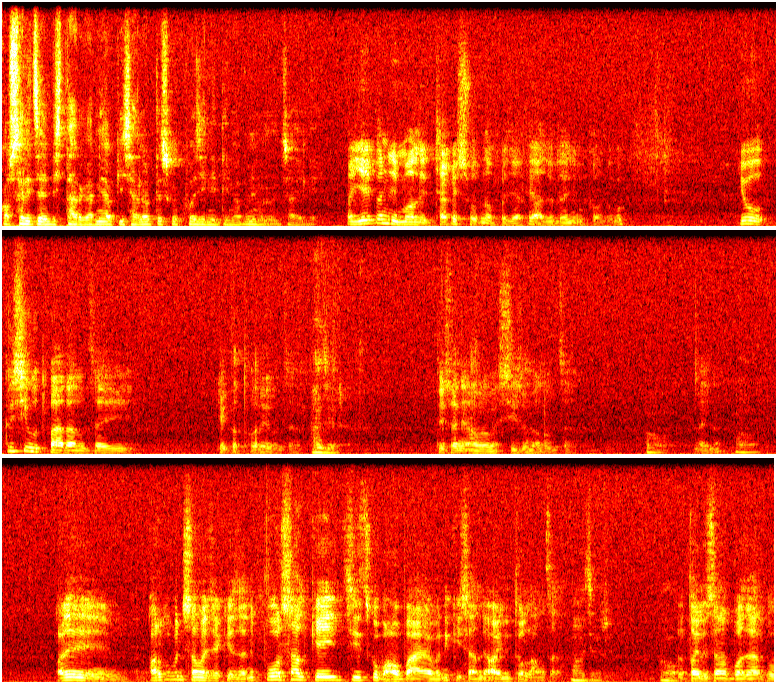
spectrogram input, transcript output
कसरी चाहिँ विस्तार गर्ने अब किसानहरू त्यसको खोजी नीतिमा पनि हुनुहुन्छ अहिले। यही पनि मैले ठ्याक्कै सोध्न खोजेको थिएँ हजुरले नि उठाउनुभयो। यो कृषि उत्पादन चाहिँ एक त थोरै हुन्छ। हजुर। त्यसो नि हाम्रोमा सिजनल हुन्छ। होइन? अनि अर्को पनि समस्या के छ भने पोहोर साल केही चिजको भाउ पायो भने किसानले अहिले त्यो लाउँछ। हजुर। हो। र तहिलेसम्म बजारको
